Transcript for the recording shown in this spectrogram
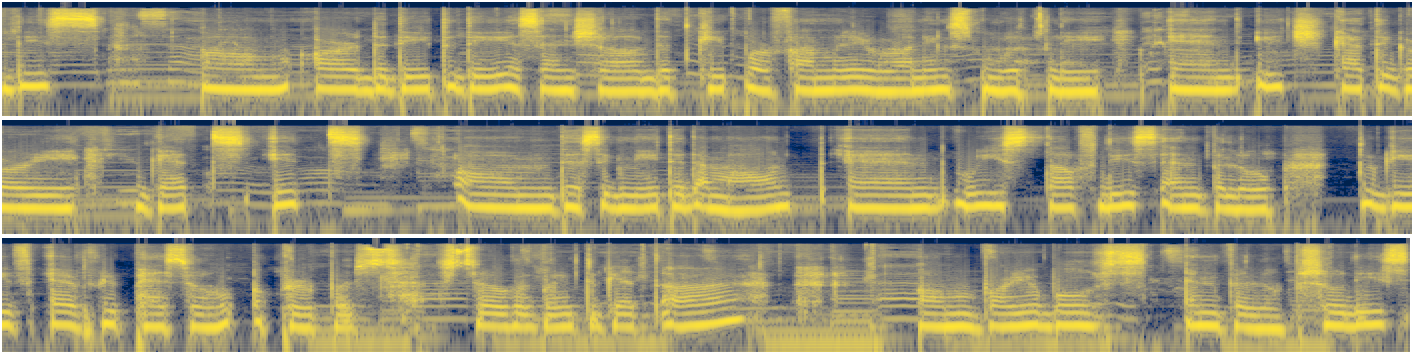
these um, are the day-to-day essential that keep our family running smoothly and each category gets its um, designated amount and we stuff this envelope to give every peso a purpose. So we're going to get our um, variables envelope. So this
